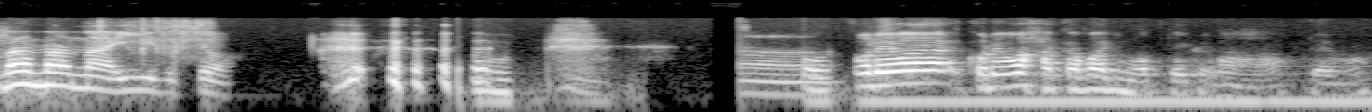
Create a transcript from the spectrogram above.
まあまあまあいいでしょうこれは、これは墓場に持っていくな。でも、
